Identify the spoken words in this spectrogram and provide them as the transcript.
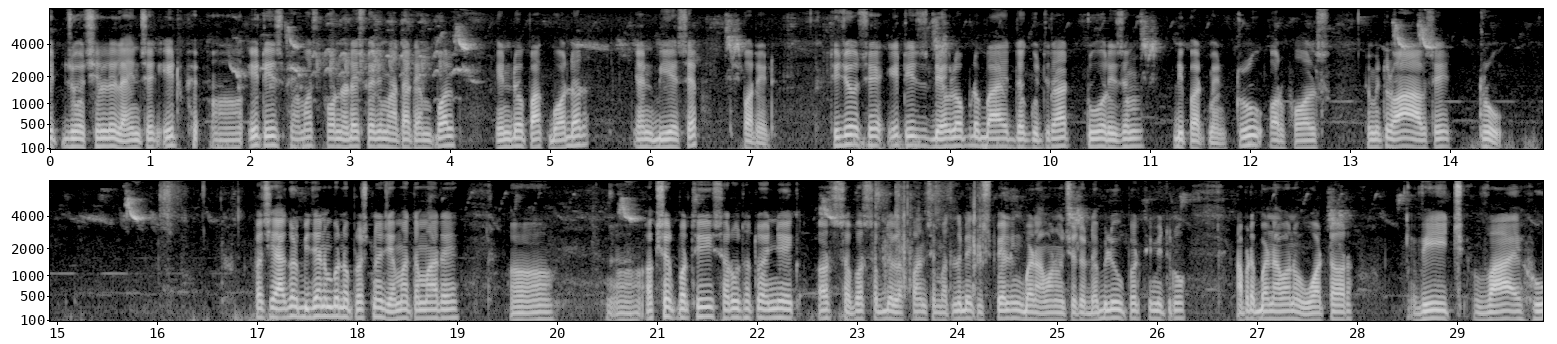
ઇટ જો છેલ્લી લાઈન છે it it is famous for Nadeshwari Mata temple, Indo Pak border and BSF parade. ત્રીજો છે it is developed by the Gujarat tourism department. True or false? તો મિત્રો આ આવશે, ટ્રુ. પછી આગળ બીજા નંબરનો પ્રશ્ન, જેમાં તમારે અક્ષર પરથી શરૂ થતો અન્ય એક અર્થસભર શબ્દ લખવાનો છે. મતલબ એક સ્પેલિંગ બનાવવાનું છે. તો ડબલ્યુ ઉપરથી મિત્રો, આપણે બનાવવાનો વોટર વીચ વાય હુ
